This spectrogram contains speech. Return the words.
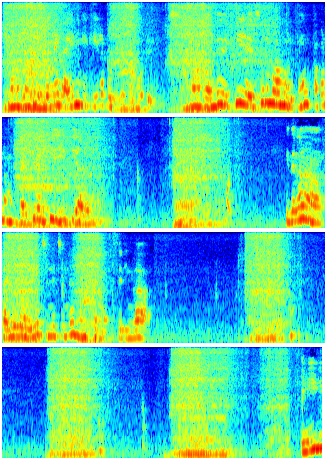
நமக்கு வந்து எப்பவுமே லைனிங்கை கீழே போட்டு வைக்கும்போது நமக்கு வந்து கீழே சுருங்காமல் இருக்கும். அப்போ நமக்கு தைக்கிறதுக்கு ஈஸியாக இருக்கும். இதெல்லாம் தையலோடைய சின்ன சின்ன நுணுக்கங்கள் சரிங்களா? டெய்லி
